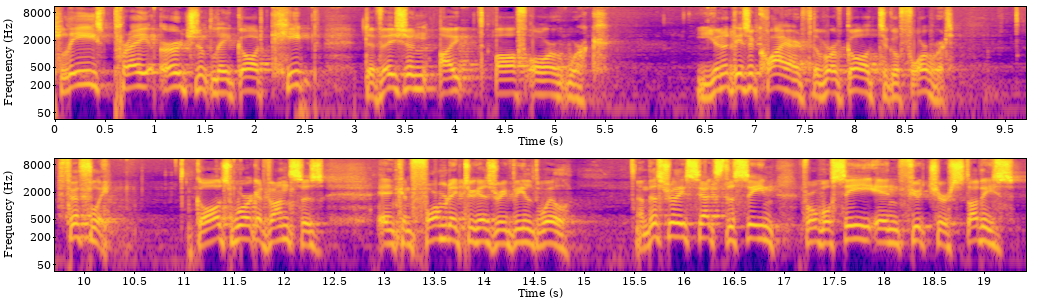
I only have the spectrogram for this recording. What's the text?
please pray urgently God, keep division out of our work. Unity is required for the work of God to go forward. Fifthly, God's work advances in conformity to his revealed will. And this really sets the scene for what we'll see in future studies.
